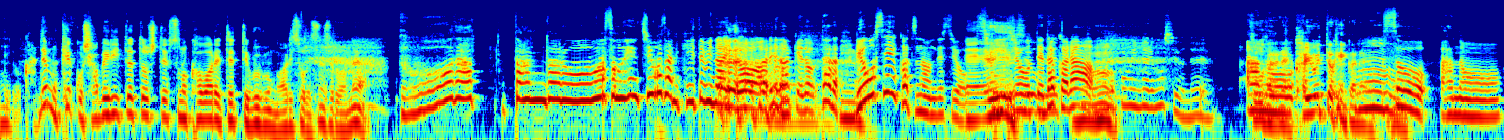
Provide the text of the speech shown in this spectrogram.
ていう感じ、でも結構喋り手としてその買われてっていう部分がありそうですねそれはね。どうだったんだろう、まあ、その辺千穂さんに聞いてみないと あれだけどただん寮生活なんですよ、えスキー場って。だから、うん喜びになりますよね。あの通いってわけんかね、うん。そう。あの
